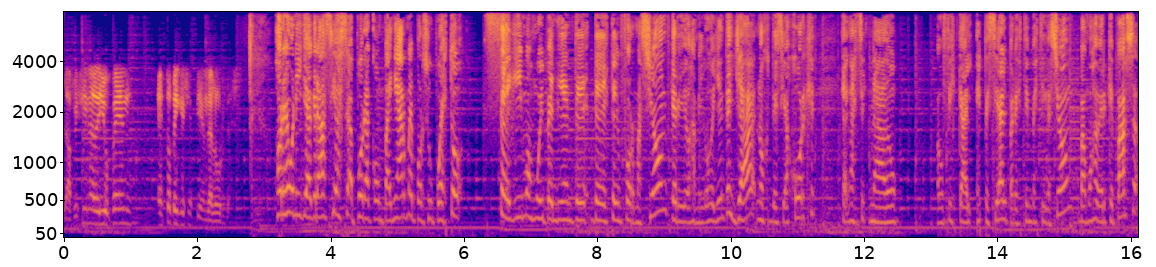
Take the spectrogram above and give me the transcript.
la oficina de UPenn, esto pique se extiende, Lourdes. Jorge Bonilla, gracias por acompañarme. Por supuesto, seguimos muy pendientes de esta información. Queridos amigos oyentes, ya nos decía Jorge que han asignado a un fiscal especial para esta investigación. Vamos a ver qué pasa.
